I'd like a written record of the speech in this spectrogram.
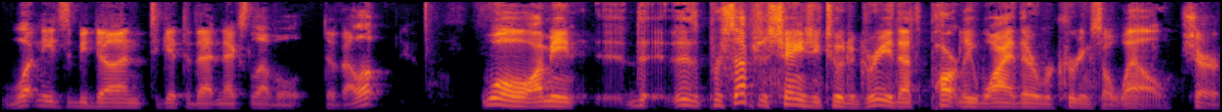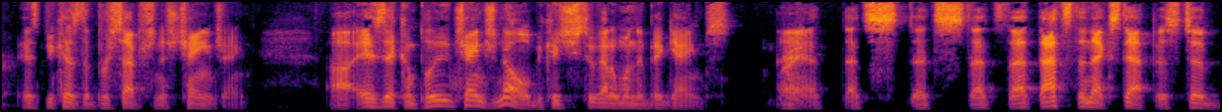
What needs to be done to get to that next level? Develop? Well, I mean, the, the is changing to a degree. That's partly why they're recruiting so well. Sure. Is because the perception is changing. Uh, is it completely changed? No, because you still got to win the big games. Right. That's that's that's that that's the next step is to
